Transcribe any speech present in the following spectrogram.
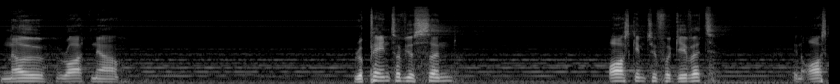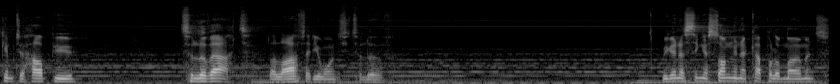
know right now. Repent of your sin. Ask Him to forgive it. And ask Him to help you to live out the life that He wants you to live. We're going to sing a song in a couple of moments.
